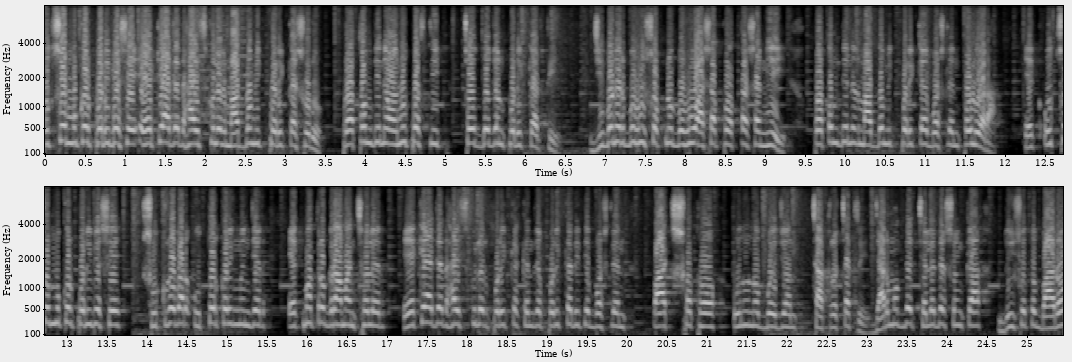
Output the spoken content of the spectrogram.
উৎসব মুখর পরিবেশে এ কে আজাদ হাই স্কুলের মাধ্যমিক পরীক্ষা শুরু। প্রথম দিনে অনুপস্থিত চোদ্দ জন পরীক্ষার্থী। জীবনের বহু স্বপ্ন, বহু আশা, প্রত্যাশা নিয়েই প্রথম দিনের মাধ্যমিক পরীক্ষায় বসলেন পড়ুয়ারা। এক উৎসব মুখর পরিবেশে শুক্রবার উত্তর করিমগঞ্জের একমাত্র গ্রামাঞ্চলের এ কে আজাদ হাই স্কুলের পরীক্ষা কেন্দ্রে পরীক্ষা দিতে বসলেন পাঁচ শত উননব্বই জন ছাত্রছাত্রী, যার মধ্যে ছেলেদের সংখ্যা দুইশত বারো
